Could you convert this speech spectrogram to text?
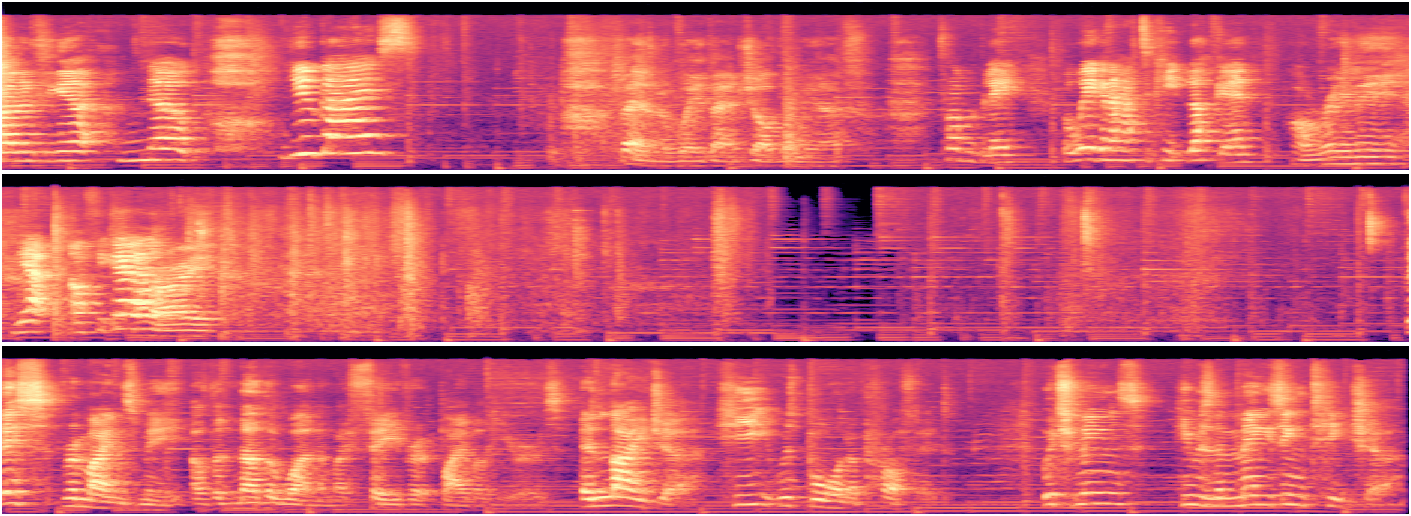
Found anything yet? No. You guys? Better than a way better job than we have. Probably, but we're gonna have to keep looking. Oh really? Yeah, off you go. Alright. This reminds me of another one of my favourite Bible heroes, Elijah. He was born a prophet, which means he was an amazing teacher,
